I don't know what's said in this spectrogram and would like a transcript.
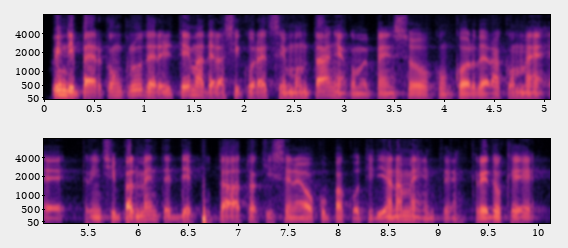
Quindi per concludere il tema della sicurezza in montagna, come penso concorderà con me, è principalmente deputato a chi se ne occupa quotidianamente. Credo che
